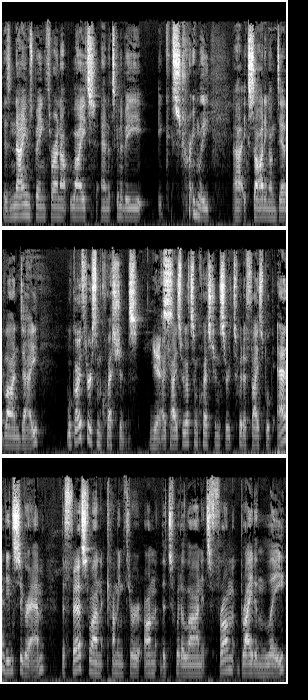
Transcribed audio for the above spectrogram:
there's names being thrown up late, and it's going to be extremely uh, exciting on deadline day. We'll go through some questions. Yes. Okay, so we got some questions through Twitter, Facebook, and Instagram. The first one coming through on the Twitter line, it's from Braden Lee.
